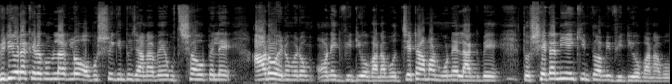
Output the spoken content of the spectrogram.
ভিডিওটা কীরকম লাগল অবশ্যই কিন্তু জানাবে, উৎসাহ পেলে আরও এরম এরম অনেক ভিডিও বানাবো, যেটা আমার মনে লাগবে, তো সেটা নিয়েই কিন্তু আমি ভিডিও বানাবো।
